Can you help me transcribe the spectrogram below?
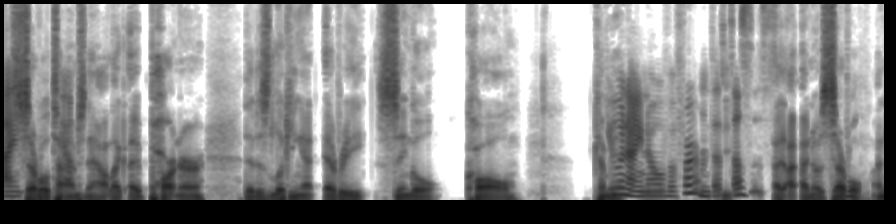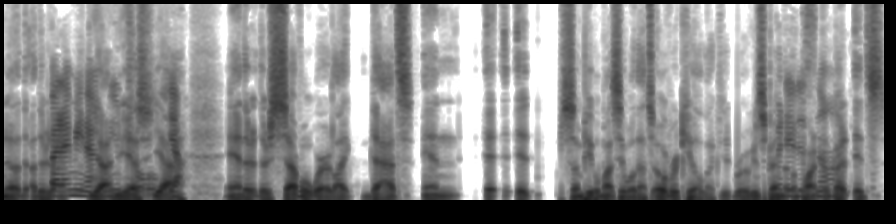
i several yeah. times now, like a partner that is looking at every single call coming. In. You in. and i know of a firm that does this I, I know several. I know there's, but i mean yeah, a yes, yeah. yeah and there, there's several where like that's and it, it some people might say well that's overkill like we're going to spend But it a is part not. but it's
